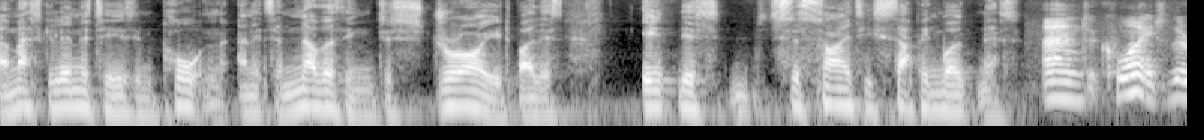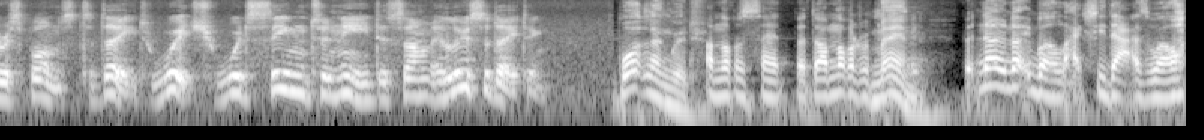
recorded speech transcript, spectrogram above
And masculinity is important, and it's another thing destroyed by this. It, this society sapping wokeness. And quite the response to date, which would seem to need some elucidating. What language? I'm not going to say it, but I'm not going to repeat Men. it. But no, no, well, actually that as well.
